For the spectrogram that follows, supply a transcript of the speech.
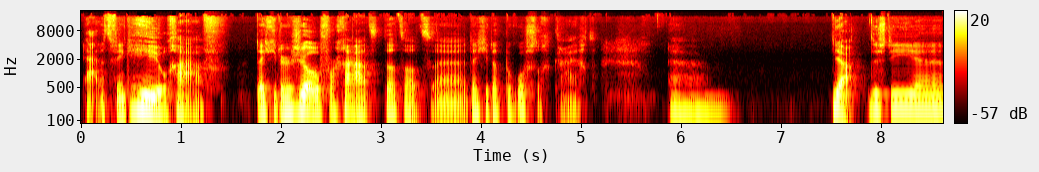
Ja, dat vind ik heel gaaf. Dat je er zo voor gaat dat, dat, uh, dat je dat bekostigd krijgt. Ehm, ja, dus die uh,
